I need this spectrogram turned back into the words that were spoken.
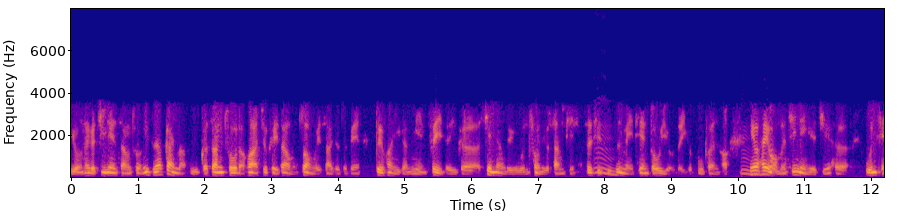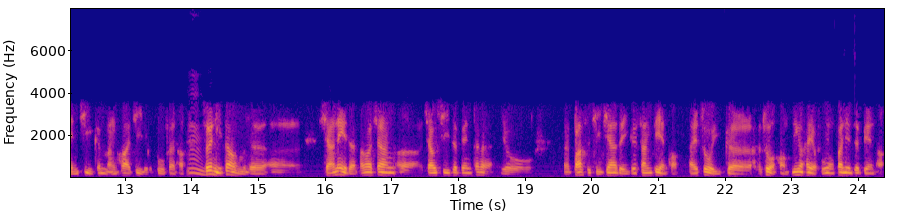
有那个纪念章戳，你只要盖满五个章戳的话，就可以到我们壮维沙丘这边兑换一个免费的一个限量的一个文创的一个商品。这其实是每天都有的一个部分哈，因为还有我们今年也结合温泉季跟芒花季的一个部分哈，嗯所以你到我们的呃辖内的，包括像呃礁溪这边，大概有。八十几家的一个商店哈，来做一个合作哈。另外还有芙蓉饭店这边哈，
